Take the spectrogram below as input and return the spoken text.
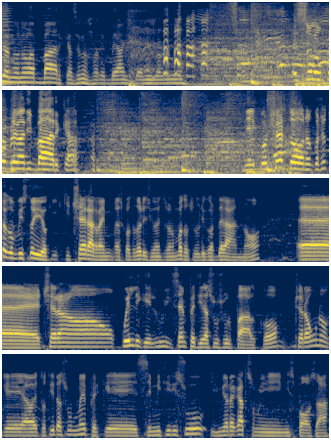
Io non ho la barca, se no sarebbe anche amico mio. È solo un problema di barca. Nel concerto, nel concerto che ho visto io, chi, chi c'era tra i ascoltatori sicuramente sono moto se lo ricorderanno. eh, c'erano quelli che lui sempre tira su sul palco. C'era uno che ha detto tira su me perché se mi tiri su il mio ragazzo mi, mi sposa.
